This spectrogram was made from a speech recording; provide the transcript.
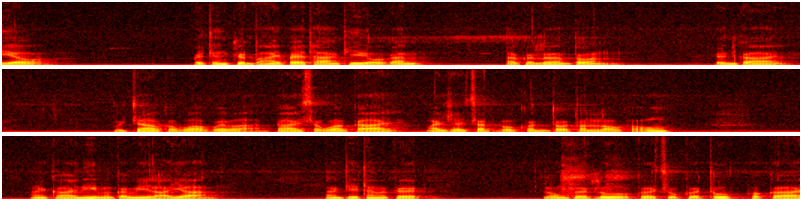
เดียว ไปถึงจุดหมายปลายทางที่เดียวกัน เราก็เริ่มต้น เห็นกาย พระเจ้าก็บอกไว้ว่า กายสักว่ากาย ไม่ใช่สัตว์บุคคลตัวตนเราเขาในกายนี่มันก็มีหลายอย่างบางทีทำให้เกิด หลงเกิดรู้เกิดสุขเกิดทุกข์เพราะกาย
